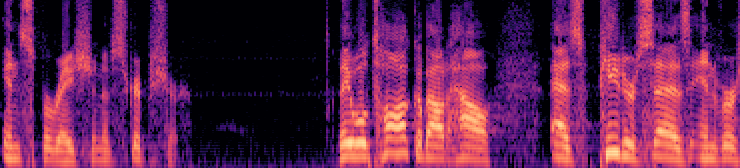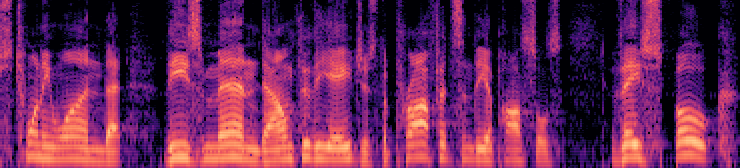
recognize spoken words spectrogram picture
inspiration of Scripture. They will talk about how, as Peter says in verse 21, that these men down through the ages, the prophets and the apostles, they spoke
